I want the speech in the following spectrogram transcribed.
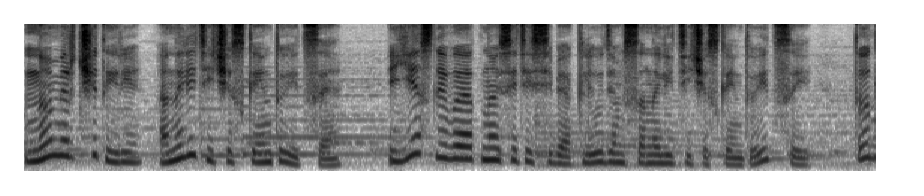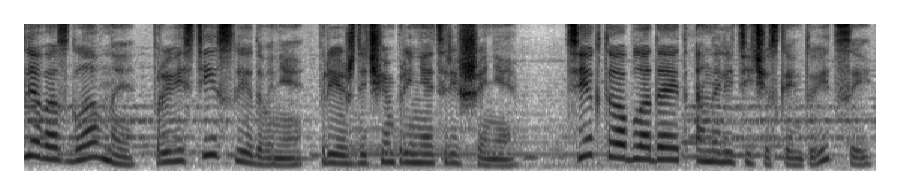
Номер 4. Аналитическая интуиция. Если вы относите себя к людям с аналитической интуицией, то для вас главное – провести исследование, прежде чем принять решение. Те, кто обладает аналитической интуицией,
